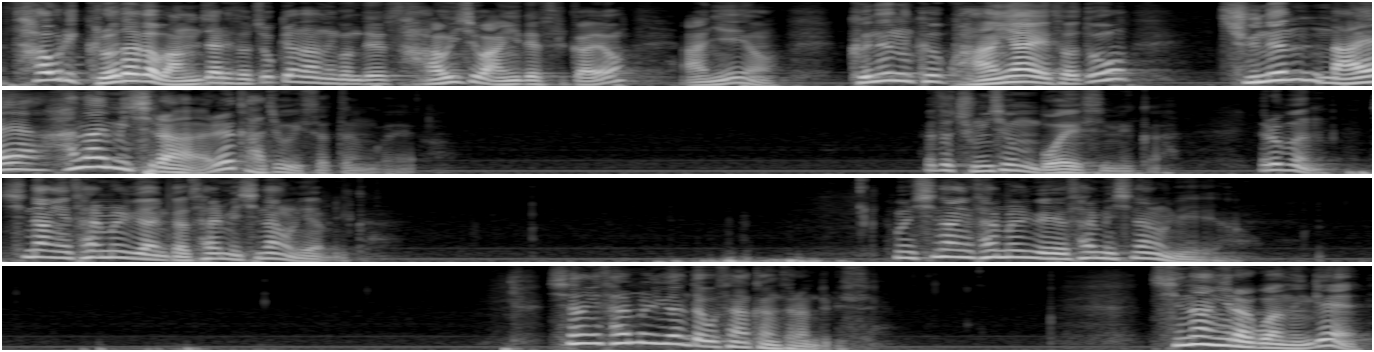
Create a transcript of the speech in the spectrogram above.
사울이 그러다가 왕 자리에서 쫓겨나는 건데 사윗이 왕이 됐을까요? 아니에요. 그는 그 광야에서도 주는 나의 하나님이시라를 가지고 있었던 거예요. 그래서 중심은 뭐에 있습니까? 여러분 신앙이 삶을 위함입니까? 삶이 신앙을 위함입니까? 그러면 신앙이 삶을 위해요? 삶이 신앙을 위해요? 신앙이 삶을 위한다고 생각하는 사람들이 있어요. 신앙이라고 하는 게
